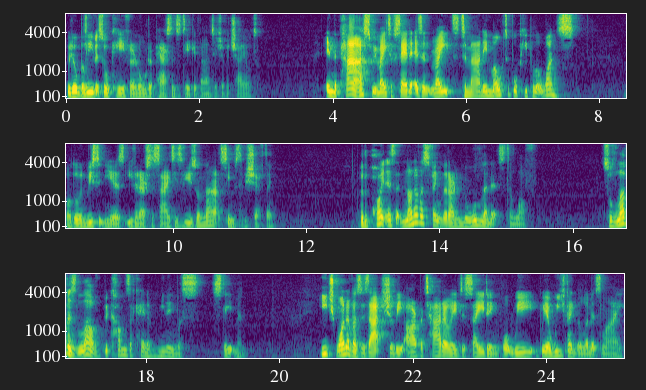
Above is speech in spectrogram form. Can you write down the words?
We don't believe it's okay for an older person to take advantage of a child. In the past, we might have said it isn't right to marry multiple people at once, although in recent years, even our society's views on that seems to be shifting. But the point is that none of us think there are no limits to love. So love is love becomes a kind of meaningless statement. Each one of us is actually arbitrarily deciding what we, where we think the limits lie.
